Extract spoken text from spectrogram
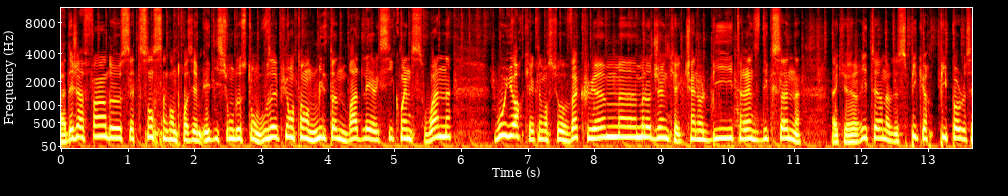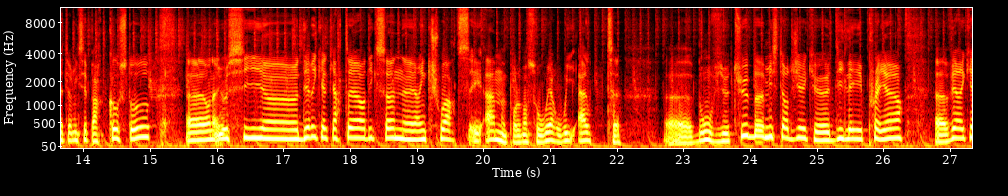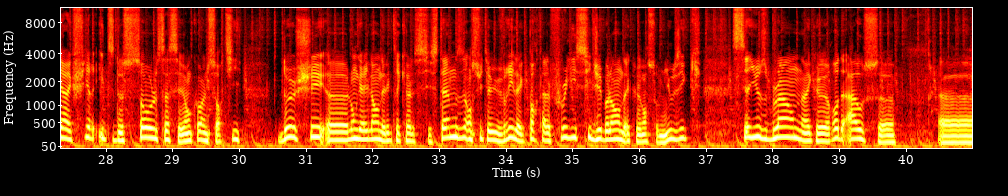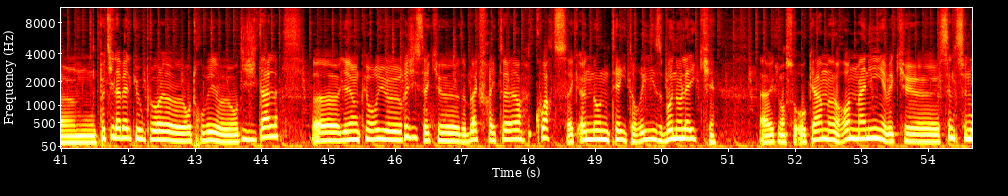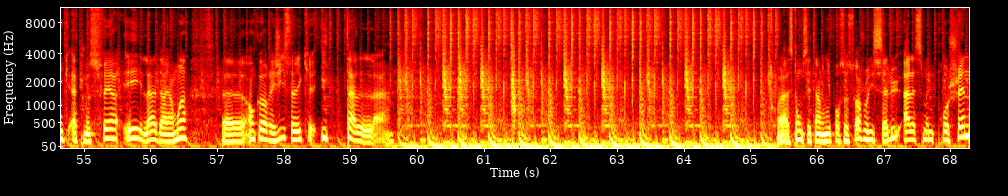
Voilà, déjà fin de cette 153e édition de Stone. Vous avez pu entendre Milton Bradley avec Sequence 1, New York avec le morceau Vacuum, euh, Monojunk avec Channel B, Terence Dixon avec euh, Return of the Speaker People, c'était mixé par Costo. Euh, on a eu aussi euh, Derrick L. Carter, Dixon, euh, Rick Schwartz et Am pour le morceau Where We Out. Euh, bon vieux tube. Mr. G avec euh, Delay Prayer. Euh, avec Fear Hits the Soul, ça c'est encore une sortie de chez euh, Long Island Electrical Systems. Ensuite, il y a eu Vril avec Portal Free, CJ Bolland avec le morceau Music, Sirius Brown avec euh, Roadhouse, euh, euh, petit label que vous pourrez retrouver en digital. Il y a encore eu Regis avec The Black Fighter, Quartz avec Unknown Territories, Bono Lake avec le morceau Ocam, Ron Manny avec euh, Sensonic Atmosphere et là derrière moi euh, encore Regis avec Ital. Voilà, Stomp c'est terminé pour ce soir. Je vous dis salut, à la semaine prochaine.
